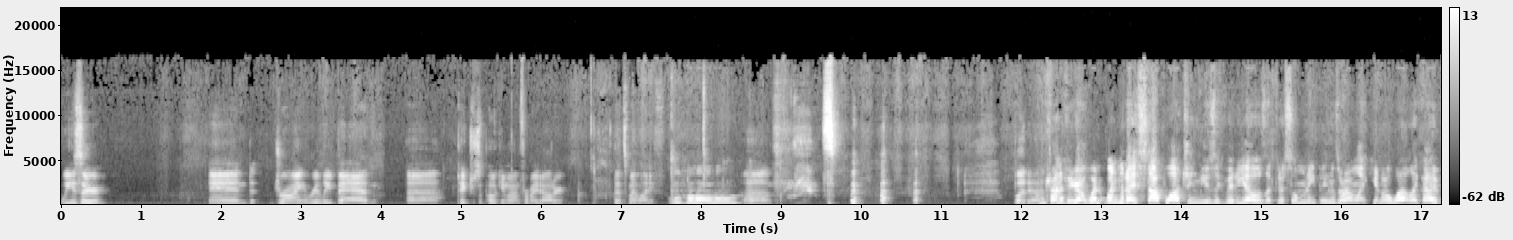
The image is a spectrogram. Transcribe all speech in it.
Weezer and drawing really bad uh, pictures of Pokemon for my daughter. That's my life. Um, but uh, I'm trying to figure out when when did I stop watching music videos? Like, there's so many things where I'm like, you know what? Like, I've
